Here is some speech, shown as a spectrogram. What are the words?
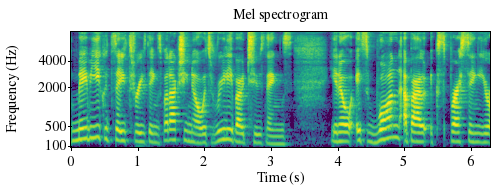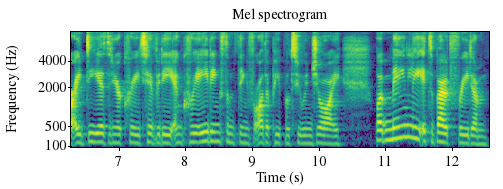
Maybe you could say three things, but actually, no, it's really about two things. You know, it's one about expressing your ideas and your creativity and creating something for other people to enjoy, but mainly it's about freedom.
